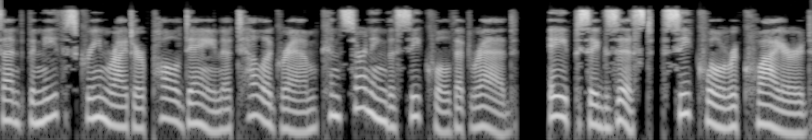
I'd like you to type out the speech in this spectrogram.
sent Beneath screenwriter Paul Dehn a telegram concerning the sequel that read, Apes Exist, sequel required,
